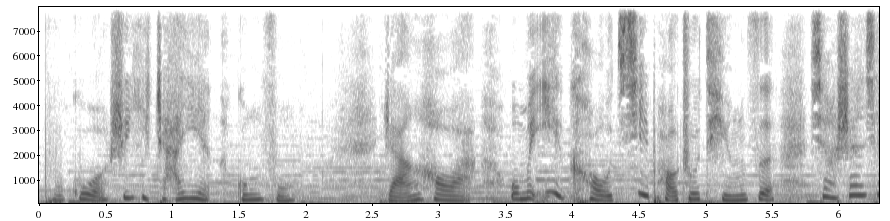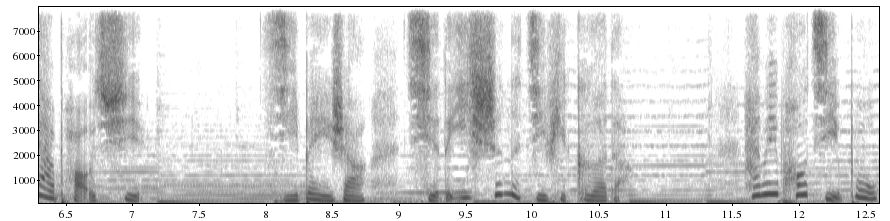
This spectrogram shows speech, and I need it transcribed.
不过是一眨眼的功夫。然后啊，我们一口气跑出亭子，向山下跑去，脊背上起了一身的鸡皮疙瘩。还没跑几步，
